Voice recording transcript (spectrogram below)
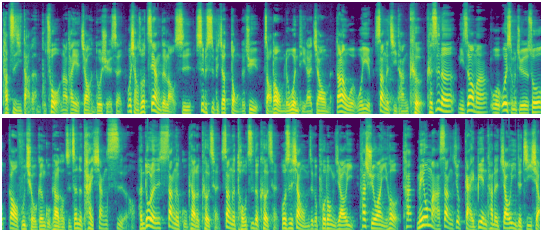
他自己打的很不错，那他也教很多学生。我想说，这样的老师是不是比较懂得去找到我们的问题来？教我们，当然我我也上了几堂课，可是呢，你知道吗？我为什么觉得说高尔夫球跟股票投资真的太相似了哈？很多人上了股票的课程，上了投资的课程，或是像我们这个波动交易，他学完以后，他没有马上就改变他的交易的绩效，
